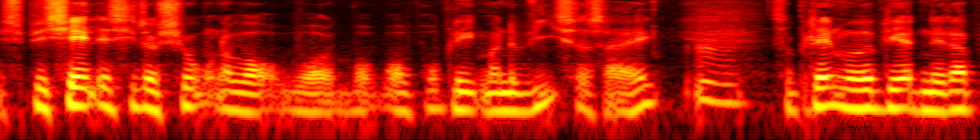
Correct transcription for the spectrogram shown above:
specielle situationer, hvor, hvor, hvor, hvor problemerne viser sig. Ikke? Mm. Så på den måde bliver det netop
